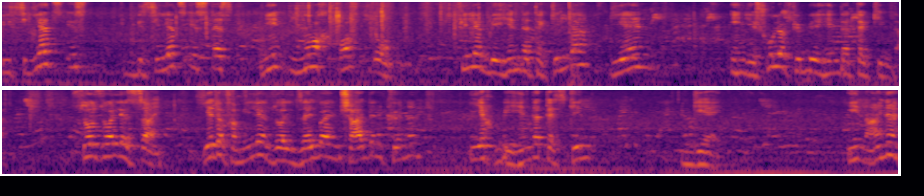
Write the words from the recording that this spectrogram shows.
Bis jetzt ist, bis jetzt ist es nicht noch oft so. Viele behinderte Kinder gehen in die Schule für behinderte Kinder. So soll es sein. Jede Familie soll selber entscheiden können, ihr behindertes Kind geht in, eine,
